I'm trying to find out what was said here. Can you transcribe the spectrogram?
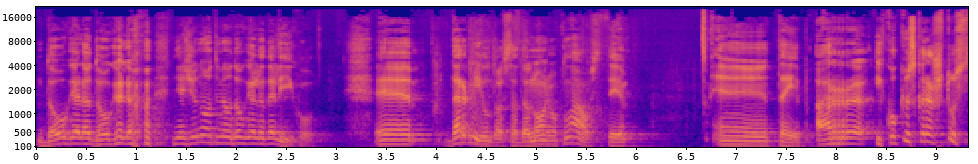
daugelio, daugelio, nežinotume daugelio dalykų. E, dar Mildos tada noriu klausti. E, taip, ar į kokius kraštus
